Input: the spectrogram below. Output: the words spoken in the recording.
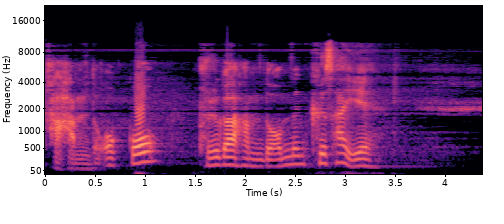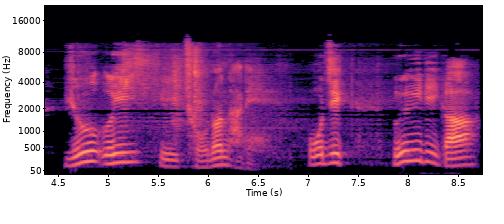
가함도 없고 불가함도 없는 그 사이에 유의 존원하니 오직 의리가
